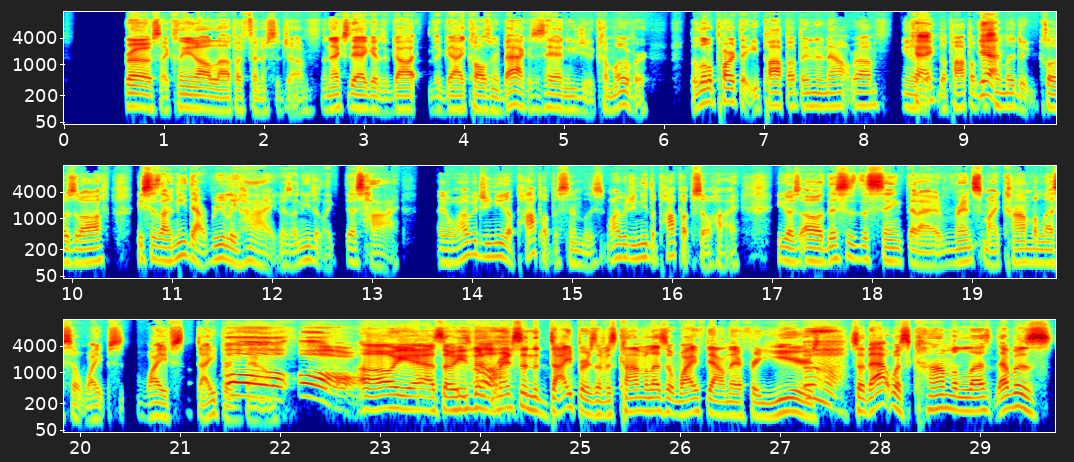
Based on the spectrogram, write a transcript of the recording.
Gross. I clean it all up. I finish the job. The next day, I get a guy. The guy calls me back and says, "Hey, I need you to come over." The little part that you pop up in and out, Rob. You know, Okay. the, the pop up Yeah. assembly to close it off. He says, "I need that really high." He goes, "I need it like this high." I go, "Why would you need a pop up assembly? Why would you need the pop up so high?" He goes, "Oh, this is the sink that I rinse my convalescent wife's wife's diapers down." Oh, oh. Oh yeah, so he's been Ugh. rinsing the diapers of his convalescent wife down there for years. Ugh. So that was convalescent. That was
